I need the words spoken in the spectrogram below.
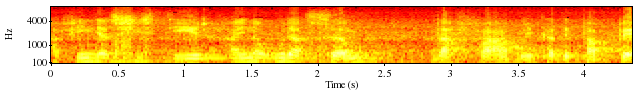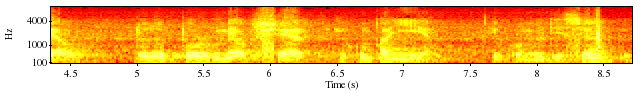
a fim de assistir à inauguração da fábrica de papel do Dr. Melcher e companhia. E como eu disse antes,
